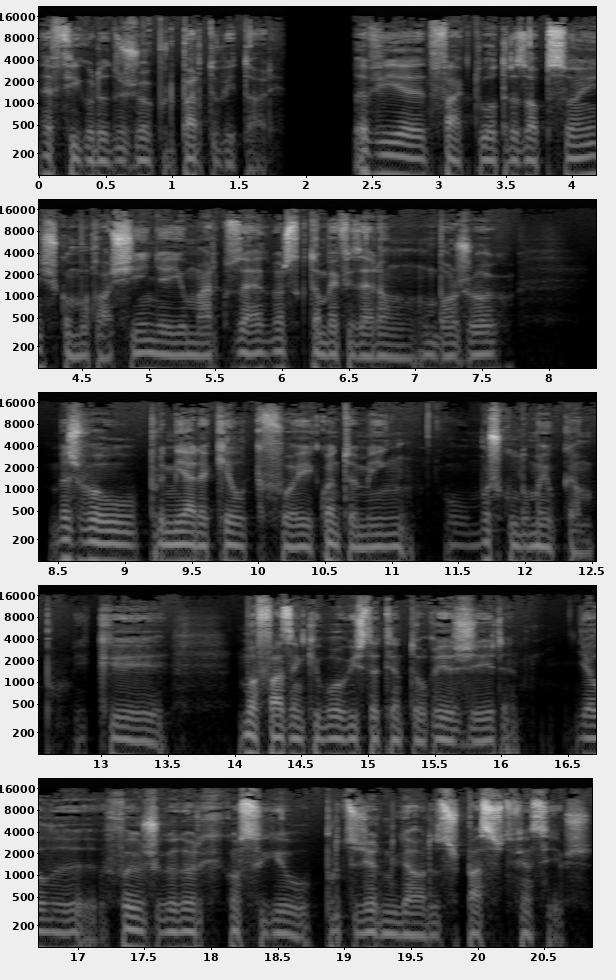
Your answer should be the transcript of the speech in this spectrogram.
a figura do jogo por parte do Vitória. Havia de facto outras opções, como o Rochinha e o Marcos Edwards, que também fizeram um bom jogo, mas vou premiar aquele que foi, quanto a mim, o músculo do meio-campo e que, numa fase em que o Boa Vista tentou reagir, ele foi o jogador que conseguiu proteger melhor os espaços defensivos.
